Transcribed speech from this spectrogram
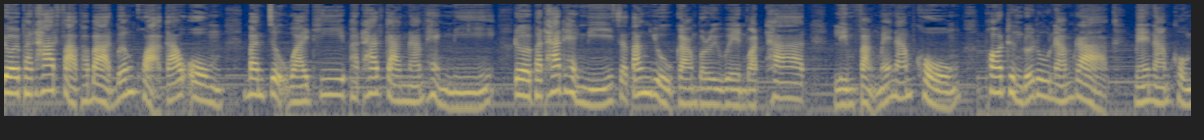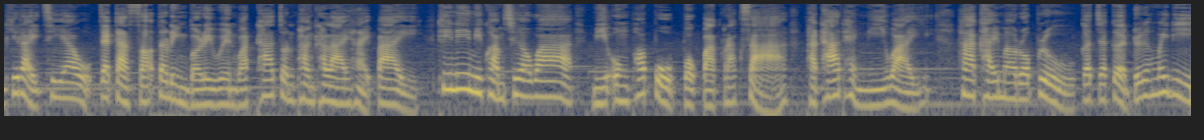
โดยพระธาตุฝ่าพระบาทเบื้องขวา 9 องค์ บรรจุไว้ที่พระธาตุกลางน้ำแห่งนี้ โดยพระธาตุแห่งนี้จะตั้งอยู่กลางบริเวณวัดธาตุริมฝั่งแม่น้ำโขง พอถึงฤดูน้ำหลาก แม่น้ำโขงที่ไหลเชี่ยว จะกัดเซาะตลิ่งบริเวณวัดธาตุจนพังทลายหายไป ที่นี่มีความเชื่อว่ามีองค์พ่อปู่ปกปักรักษาพระธาตุแห่งนี้ไว้ หากใครมารบหลู่ก็จะเกิดเรื่องไม่ดี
